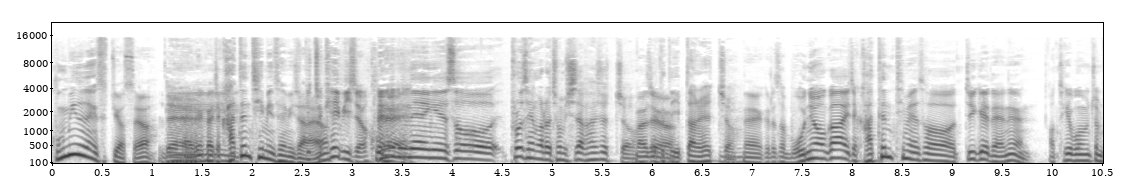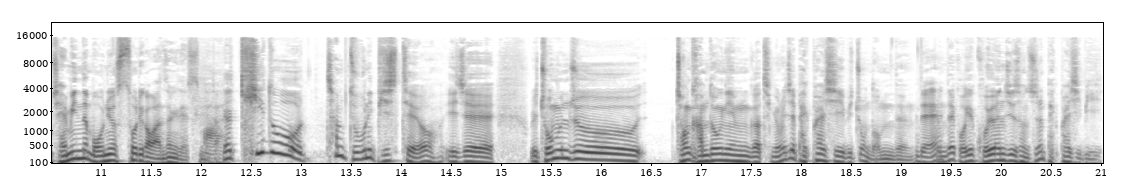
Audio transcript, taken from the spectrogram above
국민은행에서 뛰었어요. 네. 네. 그러니까 이제 같은 팀인 셈이잖아요. 그렇죠. KB죠. 국민은행에서 네. 프로 생활을 처음 시작하셨죠. 맞아요. 그때 입단을 했죠. 네. 그래서 모녀가 이제 같은 팀에서 뛰게 되는 어떻게 보면 좀 재밌는 모녀 스토리가 완성이 됐습니다. 아. 키도 참 두 분이 비슷해요. 이제 우리 조문주 정 감독님 같은 경우는 이제 180이 좀 넘는. 네. 근데 거기 고현지 선수는 182.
